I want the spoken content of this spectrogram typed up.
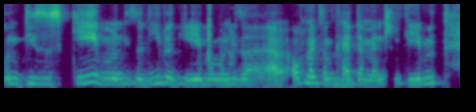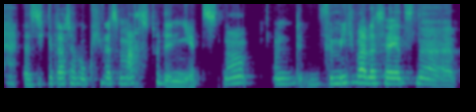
und dieses Geben und diese Liebe geben und diese äh, Aufmerksamkeit mhm. der Menschen geben, dass ich gedacht habe, okay, was machst du denn jetzt? Ne? Und für mich war das ja jetzt eine,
